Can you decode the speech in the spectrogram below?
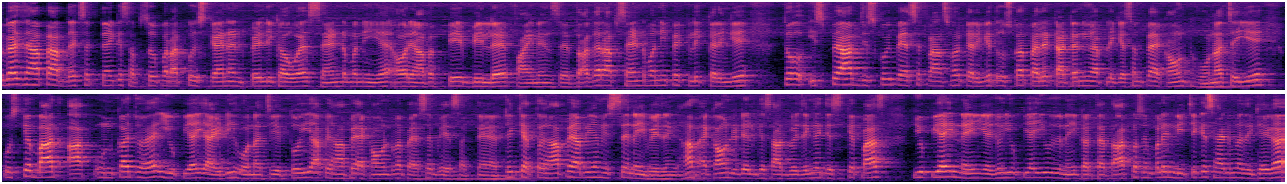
तो गैज़ यहाँ पर आप देख सकते हैं कि सबसे ऊपर आपको स्कैन एंड पे लिखा हुआ है। सेंड मनी है और यहाँ पर पे बिल है फाइनेंस है। तो अगर आप सेंड मनी पे क्लिक करेंगे तो इस पर आप जिसको भी पैसे ट्रांसफ़र करेंगे तो उसका पहले टाटा न्यू एप्लीकेशन पे अकाउंट होना चाहिए। उसके बाद आप, उनका जो है यू पी होना चाहिए तो ही आप यहाँ पे अकाउंट में पैसे भेज सकते हैं, ठीक है? तो यहाँ पे अभी हम इससे नहीं भेजेंगे, हम अकाउंट डिटेल के साथ भेजेंगे, जिसके पास यूपीआई नहीं है, जो यू यूज़ नहीं करता तो आपको सिंपली नीचे के साइड में दिखेगा,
